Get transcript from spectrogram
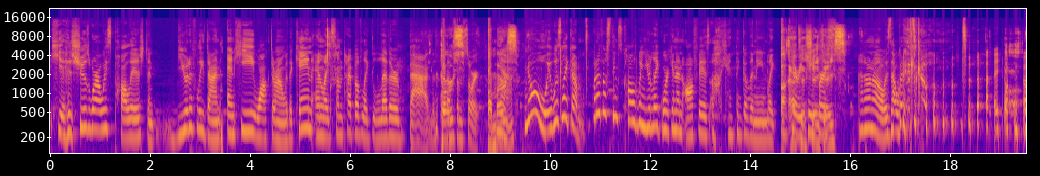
He, his shoes were always polished and beautifully done and he walked around with a cane and like some type of like leather bag of some sort A merce? Yeah. no it was like um what are those things called when you like work in an office oh i can't think of the name like a carry papers case. i don't know is that what it's called I don't know.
